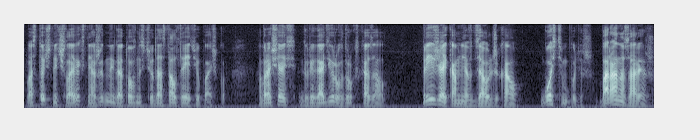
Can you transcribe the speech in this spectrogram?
Восточный человек с неожиданной готовностью достал третью пачку. Обращаясь к бригадиру, вдруг сказал. «Приезжай ко мне в Дзяо-Джикао. Гостем будешь. Барана зарежу.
